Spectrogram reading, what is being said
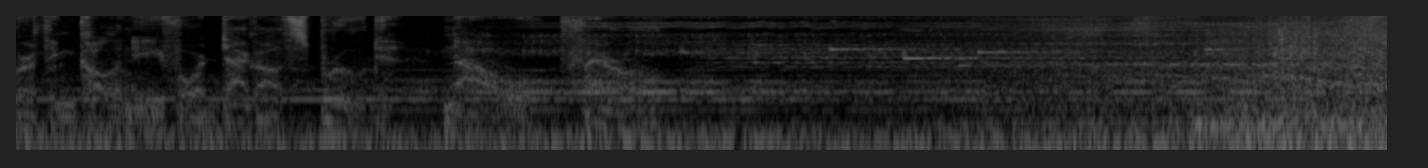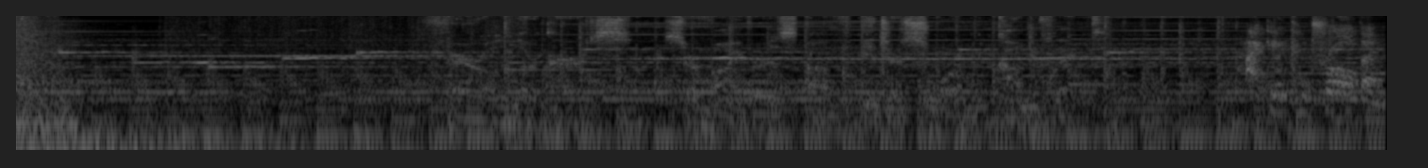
birthing colony for Daggoth's brood. Now feral. Can control them,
